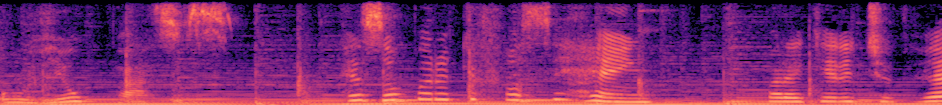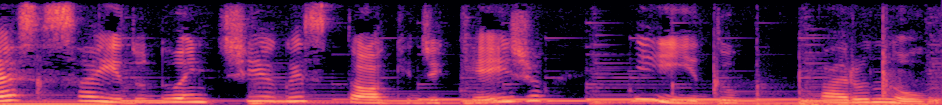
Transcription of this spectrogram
ouviu passos. Rezou para que fosse Ren, para que ele tivesse saído do antigo estoque de queijo e ido para o novo.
